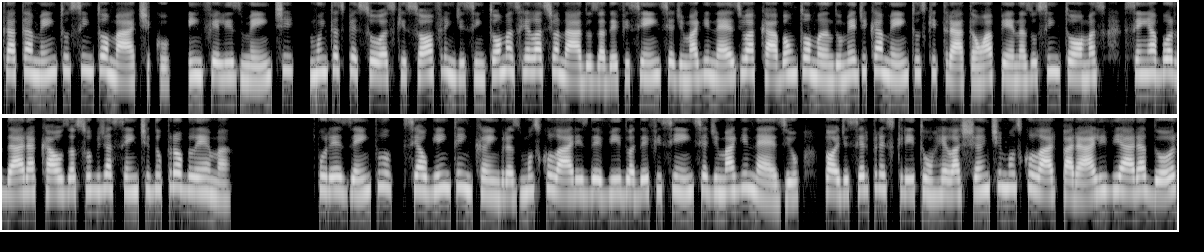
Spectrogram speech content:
Tratamento sintomático. Infelizmente, muitas pessoas que sofrem de sintomas relacionados à deficiência de magnésio acabam tomando medicamentos que tratam apenas os sintomas, sem abordar a causa subjacente do problema. Por exemplo, se alguém tem câimbras musculares devido à deficiência de magnésio, pode ser prescrito um relaxante muscular para aliviar a dor,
